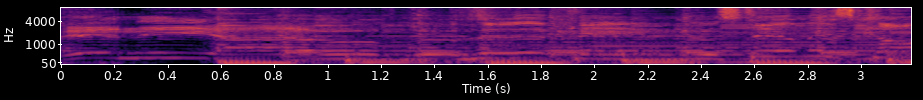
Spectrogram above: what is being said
In the eye of the hurricane, the stillness calms your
